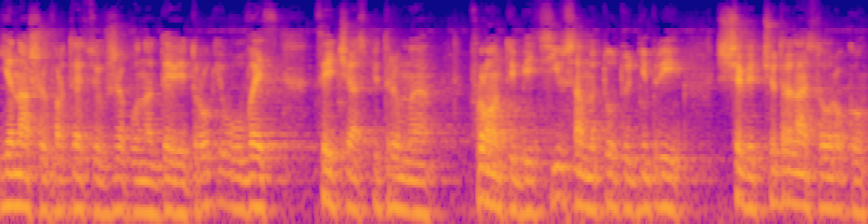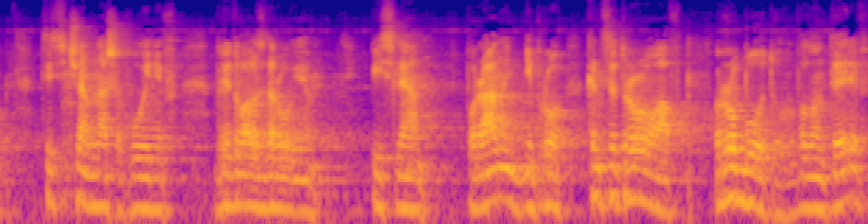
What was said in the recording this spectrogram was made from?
є нашою фортецею вже понад 9 років. Увесь цей час підтримує фронт і бійців. Саме тут, у Дніпрі, ще від 2014 року тисячам наших воїнів врятували здоров'я після поранень. Дніпро концентрував роботу волонтерів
